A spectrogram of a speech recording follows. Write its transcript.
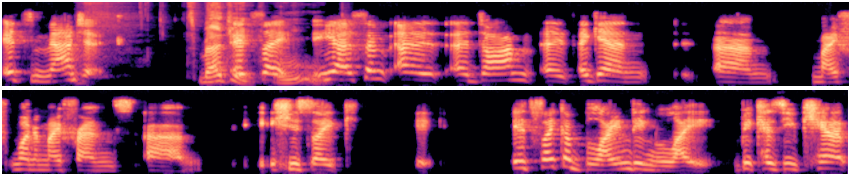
it's magic. It's magic. It's like Ooh. yeah, some uh, a Dom uh, again. Um, my one of my friends, um, he's like it's like a blinding light because you can't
